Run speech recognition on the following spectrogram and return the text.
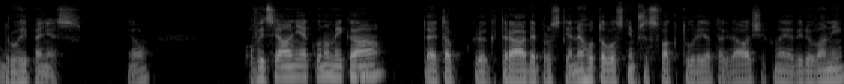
druhy peněz. Jo? Oficiální ekonomika, hmm. to je ta, která jde prostě nehotovostně přes faktury a tak dále, všechno je evidovaný.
